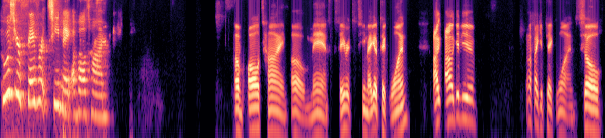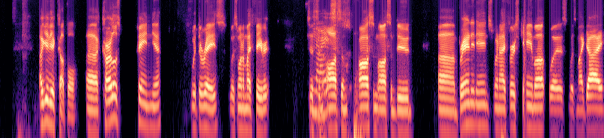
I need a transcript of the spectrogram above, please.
who is your favorite teammate of all time? Of all time, oh man, favorite team. I got to pick one. I I'll give you. I don't know if I could pick one. So I'll give you a couple. Uh, Carlos Pena with the Rays was one of my favorite. Just Nice. an awesome, awesome, awesome dude. Um, Brandon Inge, when I first came up, was was my guy.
